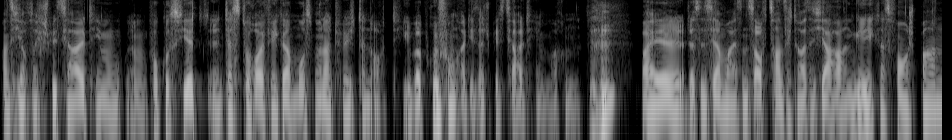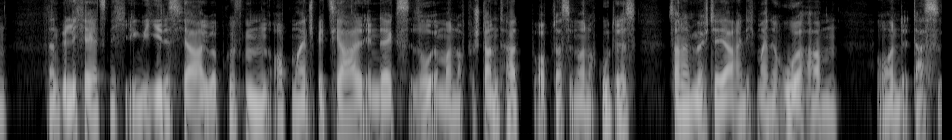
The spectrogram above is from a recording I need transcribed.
man sich auf solche Spezialthemen ähm, fokussiert, äh, desto häufiger muss man natürlich dann auch die Überprüfung halt dieser Spezialthemen machen. Mhm. Weil das ist ja meistens auf 20, 30 Jahre angelegt, das Fondssparen. Dann will ich ja jetzt nicht irgendwie jedes Jahr überprüfen, ob mein Spezialindex so immer noch Bestand hat, ob das immer noch gut ist, sondern möchte ja eigentlich meine Ruhe haben. Und das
